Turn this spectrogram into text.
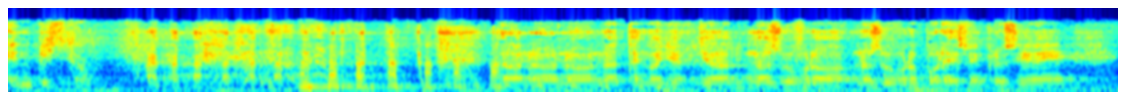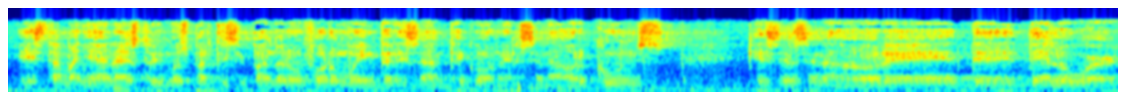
en visto. No, no, no, no tengo yo, yo no sufro, no sufro por eso. Inclusive esta mañana estuvimos participando en un foro muy interesante con el senador Coons, que es el senador eh, de Delaware,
